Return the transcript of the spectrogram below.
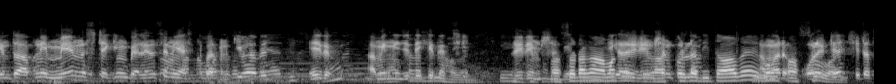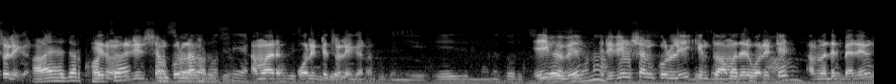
কিন্তু আপনি মেন স্টেকিং ব্যালেন্সে নিয়ে আসতে পারবেন। কীভাবে? এই দেখুন আমি নিজে দেখিয়ে দিচ্ছি। রিডিমশন পাঁচশো টাকা আমাকে থেকে করলাম, দিতে হবে এবং আমার পাঁচশো ওয়ালেটে লয়। সেটা চলে গেল। আড়াই হাজার খরচা redemption করলাম, আমার wallet-এ চলে গেল। এই এইভাবে রিডিমশন করলেই কিন্তু আমাদের ওয়ালেটে আমাদের ব্যালেন্স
